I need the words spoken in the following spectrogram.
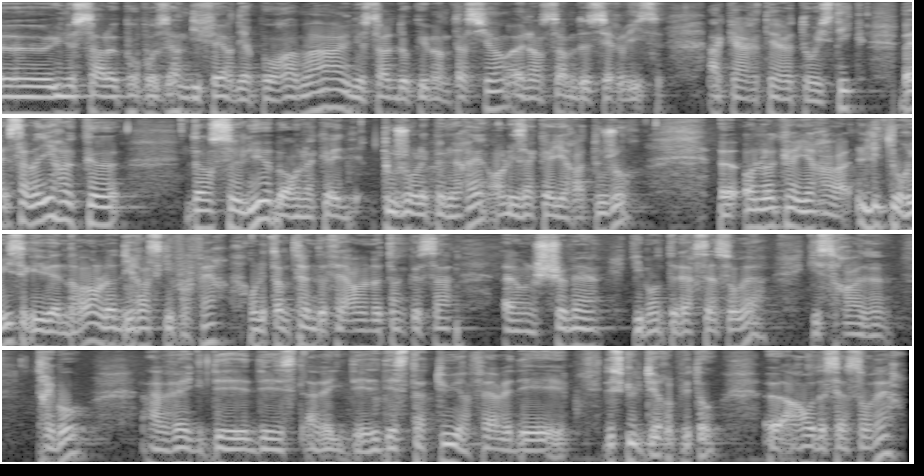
Euh, une salle proposant différents diaporamas, une salle de documentation, un ensemble de services à caractère touristique. Ben, ça veut dire que dans ce lieu, on accueille toujours les pèlerins, on les accueillera toujours. Euh, on accueillera les touristes qui viendront, on leur dira ce qu'il faut faire. On est en train de faire en même temps que ça un chemin qui monte vers Saint-Sauveur, qui sera euh, très beau, avec des, avec des, statues, enfin avec des sculptures plutôt, en haut de Saint-Sauveur.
